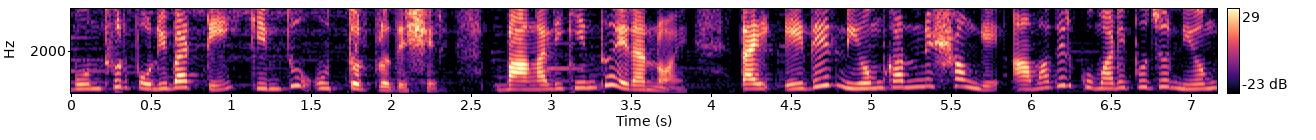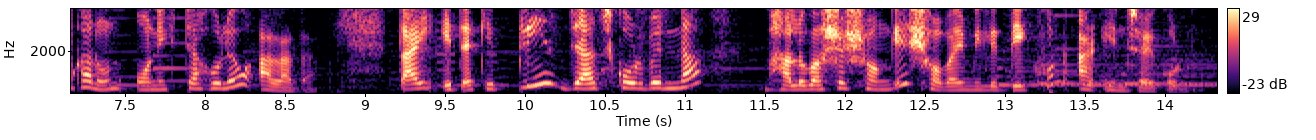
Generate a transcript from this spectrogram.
বন্ধুর পরিবারটি কিন্তু উত্তরপ্রদেশের, বাঙালি কিন্তু এরা নয়। তাই এদের নিয়মকানুনের সঙ্গে আমাদের কুমারী পুজোর নিয়মকানুন অনেকটা হলেও আলাদা। তাই এটাকে প্লিজ জাজ করবেন না, ভালোবাসার সঙ্গে সবাই মিলে দেখুন আর এনজয় করুন।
